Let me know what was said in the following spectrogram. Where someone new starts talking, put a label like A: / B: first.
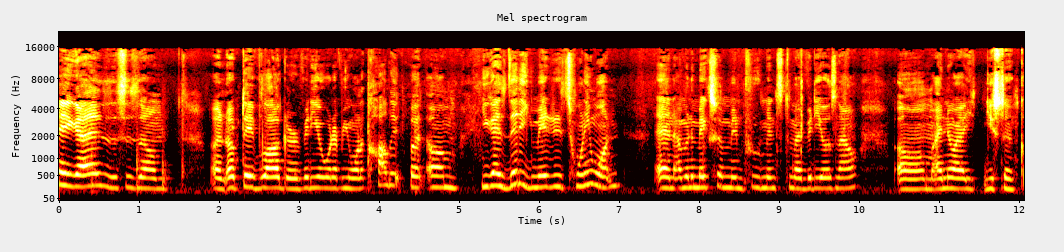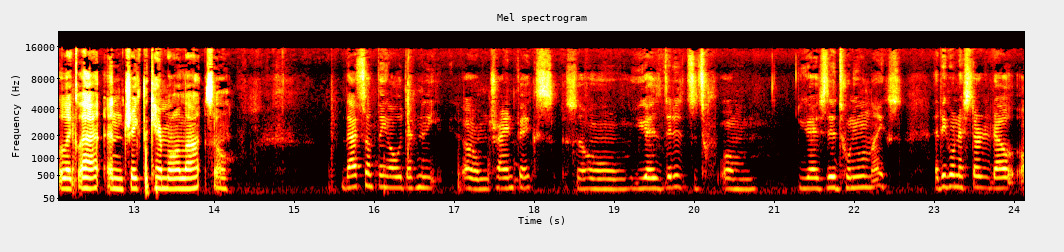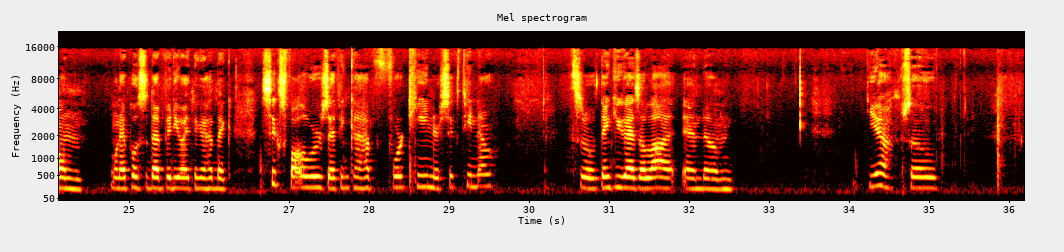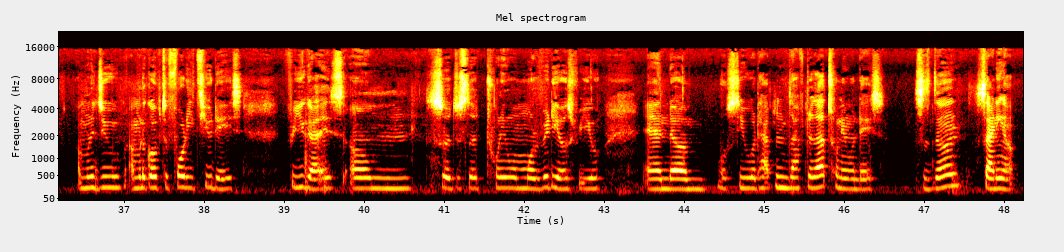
A: Hey guys, this is um an update vlog or video, whatever you want to call it. But um, you guys did it. You made it to 21, and I'm gonna make some improvements to my videos now. Um, I know I used to go like that and shake the camera a lot, so that's something I would definitely um try and fix. So you guys did it. To um, you guys did 21 likes. I think when I started out um when I posted that video, I think I had like six followers. I think I have 14 or 16 now. So thank you guys a lot, and um, yeah. So I'm gonna do. I'm gonna go up to 42 days for you guys. Um, so just uh, 21 more videos for you, and um, we'll see what happens after that 21 days. This is Dylan signing out.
